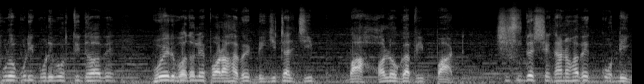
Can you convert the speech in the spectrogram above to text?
পুরোপুরি পরিবর্তিত হবে। বইয়ের বদলে পড়া হবে ডিজিটাল চিপ বা হলোগ্রাফি পাঠ। শিশুদের শেখানো হবে কোডিং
